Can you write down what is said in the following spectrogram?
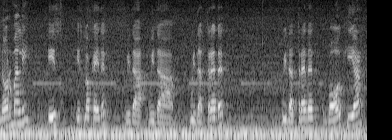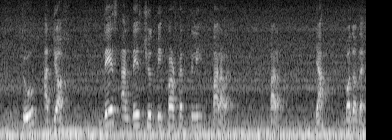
Normally is is located with a with a with a threaded with a threaded ball here to adjust. This and this should be perfectly parallel. Parallel. Yeah? Both of them.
